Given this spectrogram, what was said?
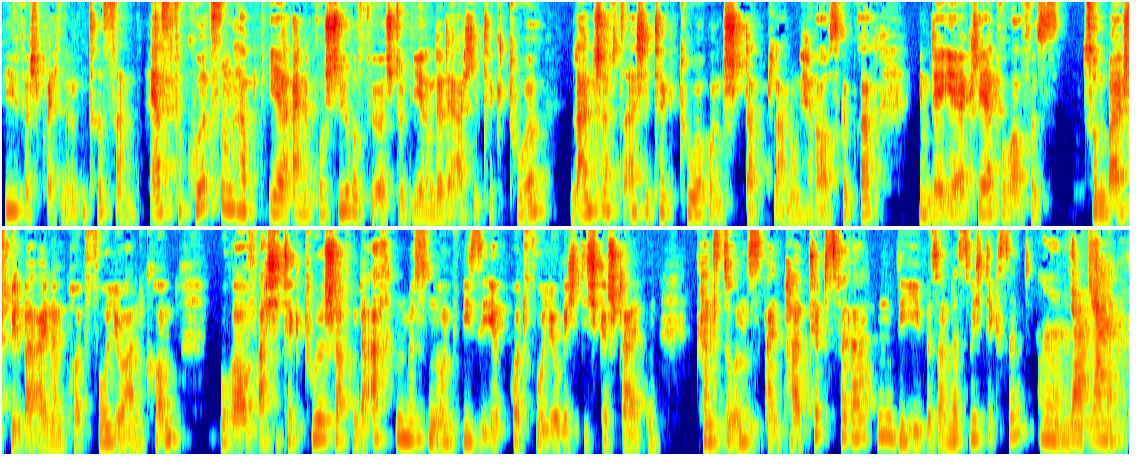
vielversprechend und interessant. Erst vor kurzem habt ihr eine Broschüre für Studierende der Architektur, Landschaftsarchitektur und Stadtplanung herausgebracht, in der ihr erklärt, worauf es zum Beispiel bei einem Portfolio ankommt, worauf Architekturschaffende achten müssen und wie sie ihr Portfolio richtig gestalten. Kannst du uns ein paar Tipps verraten, die besonders wichtig sind? Hm, ja, gerne.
